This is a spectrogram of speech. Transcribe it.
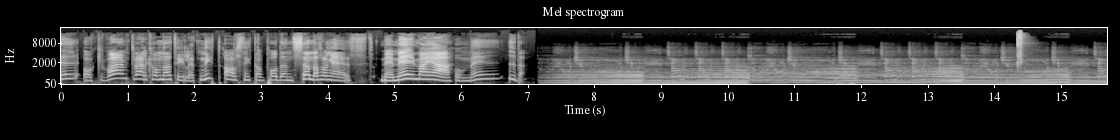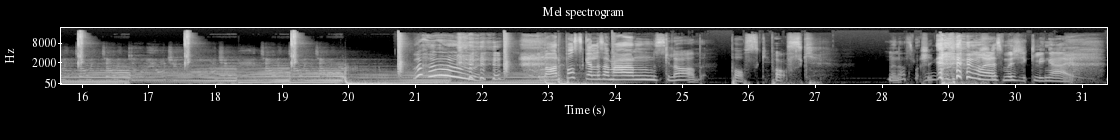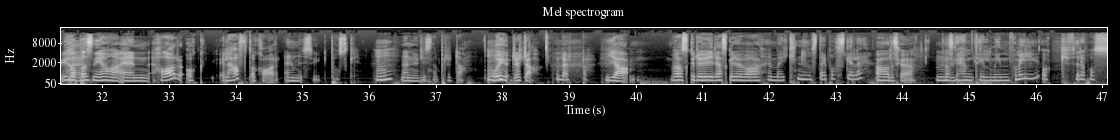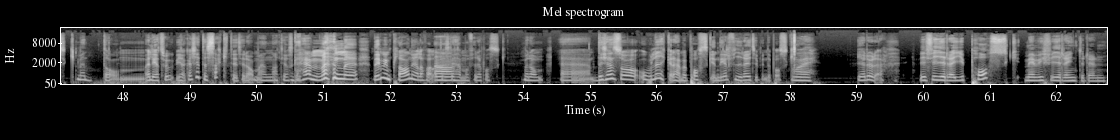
Hej och varmt välkomna till ett nytt avsnitt av podden Söndagsångest. Med mig Maja. Och mig Ida. Woho! Glad påsk allesammans! Glad Påsk. påsk. Mina små kycklingar. Våra små kycklingar. Vi Nej. hoppas ni har, en, har och, eller haft och har en mysig påsk Mm. när ni lyssnar på detta. Mm. Oj, detta. Detta. Ja. Vad ska du Ida? Ska du vara hemma i Knivsta i påsk eller? Ja det ska jag. Mm. Jag ska hem till min familj och fira påsk med dem. Eller jag tror, jag kanske inte sagt det till dem än att jag ska hem. Men eh, det är min plan i alla fall att jag Ja. ska hem och fira påsk med dem. Eh, det känns så olika det här med påsk. En del firar ju typ inte påsk. Nej. Gör du det? Vi firar ju påsk men vi firar inte den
